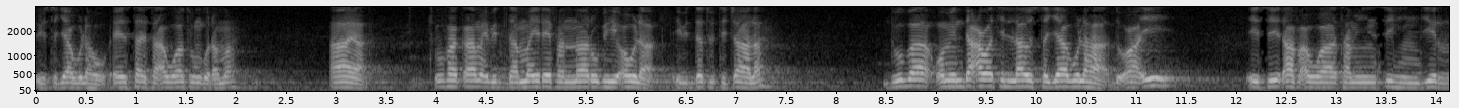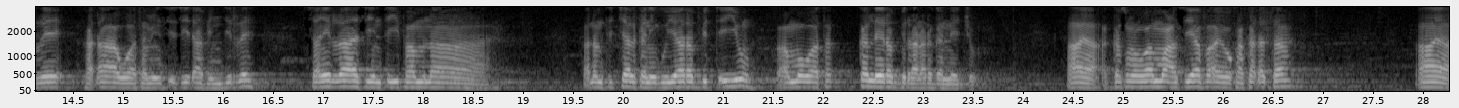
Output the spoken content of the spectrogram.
يستجاب له إيسا إيسا أوات قرما آية شوف قام إبدا مير فالنار به أولى إبدة تجالة دوبا ومن دعوة لا يستجاب لها دعائي isiidhaaf awwaatamiinsi hin jirre kadhaa awwaatamiinsi isiidhaaf hin jirre sanirraa isiin tiifamnaa kanamticha halkanii guyyaa rabbitti iyyuu ammoo waa takkaillee rabbi irraan arganne jechuudha haya akkasuma waan macasiyaa fa'a yookaan kadhata haya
